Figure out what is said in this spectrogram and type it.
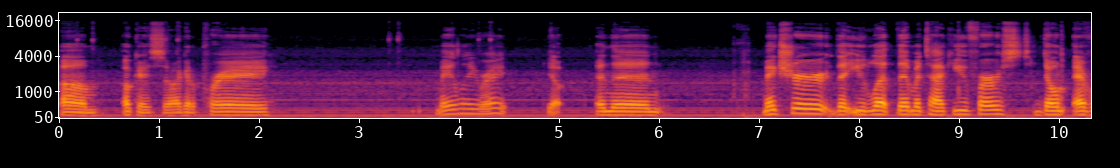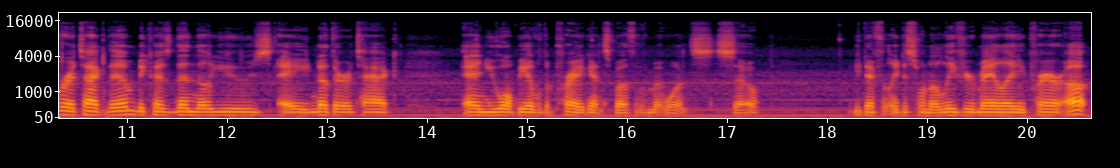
Um, okay, so I got to pray melee, right? Yep. And then Make sure that you let them attack you first. Don't ever attack them because then they'll use another attack and you won't be able to pray against both of them at once. So you definitely just want to leave your melee prayer up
